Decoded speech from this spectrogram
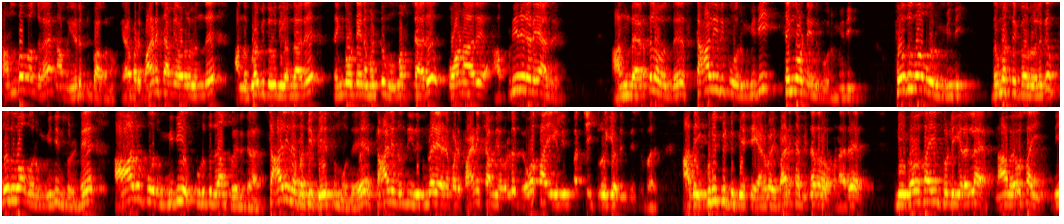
சம்பவங்களை நாம எடுத்து பார்க்கணும். எடப்பாடி பழனிசாமி அவர்கள் வந்து அந்த கோபி தொகுதிக்கு வந்தாரு செங்கோட்டையனை மட்டும் விமர்சிச்சாரு போனாரு அப்படின்னு கிடையாது. அந்த இடத்துல வந்து ஸ்டாலினுக்கு ஒரு மிதி செங்கோட்டையனுக்கு ஒரு மிதி. பொதுவா ஒரு மிதி. விமர்சிப்பவர்களுக்கு பொதுவா ஒரு மிதின்னு சொல்லிட்டு ஆளுக்கு ஒரு மிதியை கொடுத்துட்டு தான் போயிருக்கிறார். ஸ்டாலினை பத்தி பேசும்போது ஸ்டாலின் வந்து இதுக்கு முன்னாடி எடப்பாடி பழனிசாமி அவர்கள் விவசாயிகளின் பச்சை துரோகி அப்படின்னு பேசியிருப்பாரு. அதை குறிப்பிட்டு பேசிய எடப்பாடி பழனிசாமி என்ன தடவை பண்ணாரு? நீ விவசாயின்னு சொல்லிக்கிறல்ல நான் விவசாயி நீ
